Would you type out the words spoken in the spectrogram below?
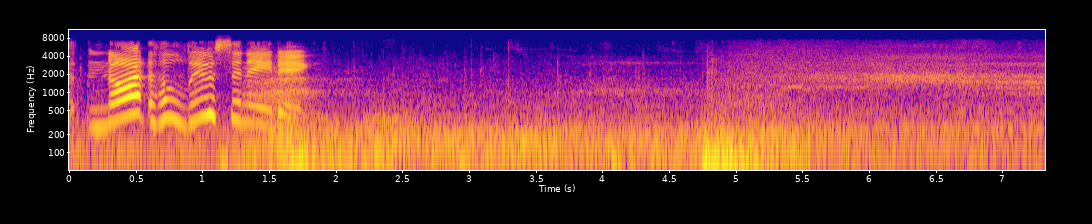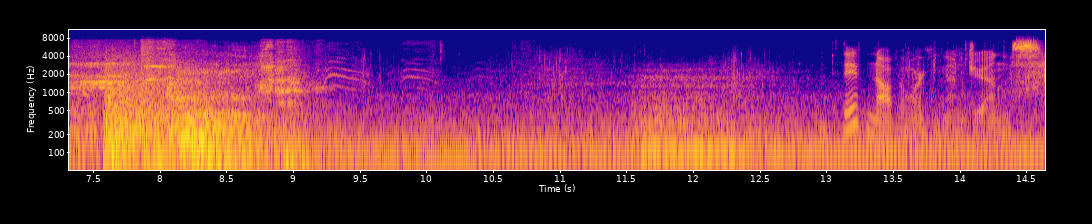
I was not hallucinating. They've not been working on gens.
